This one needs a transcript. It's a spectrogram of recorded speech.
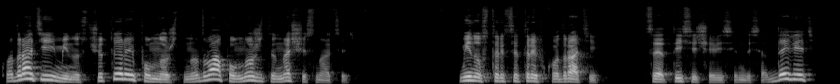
в квадраті мінус 4 помножити на 2 помножити на 16. Мінус 33 в квадраті це 1089.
